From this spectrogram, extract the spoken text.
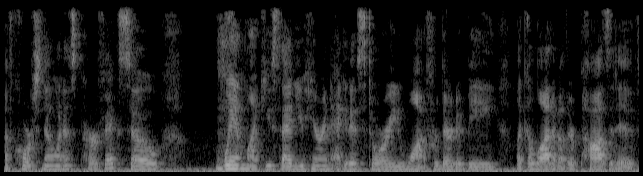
of course, no one is perfect. So when, like you said, you hear a negative story, you want for there to be like a lot of other positive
